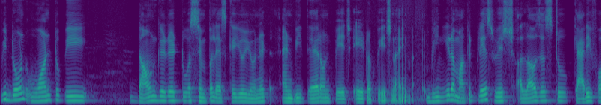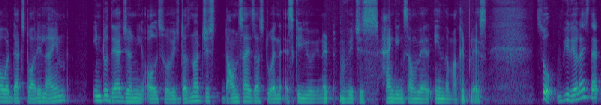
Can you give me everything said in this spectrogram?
We don't want to be downgraded to a simple SKU unit and be there on page 8 or page 9. We need a marketplace which allows us to carry forward that storyline into their journey also, which does not just downsize us to an SKU unit which is hanging somewhere in the marketplace. So we realize that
